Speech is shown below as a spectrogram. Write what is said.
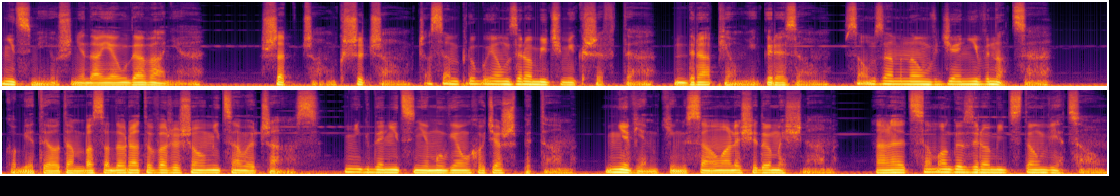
Nic mi już nie daje udawania. Szepczą, krzyczą, czasem próbują zrobić mi krzywdę, drapią i gryzą. Są ze mną w dzień i w nocy. Kobiety od ambasadora towarzyszą mi cały czas. Nigdy nic nie mówią, chociaż pytam. Nie wiem, kim są, ale się domyślam. Ale co mogę zrobić z tą wiecą?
